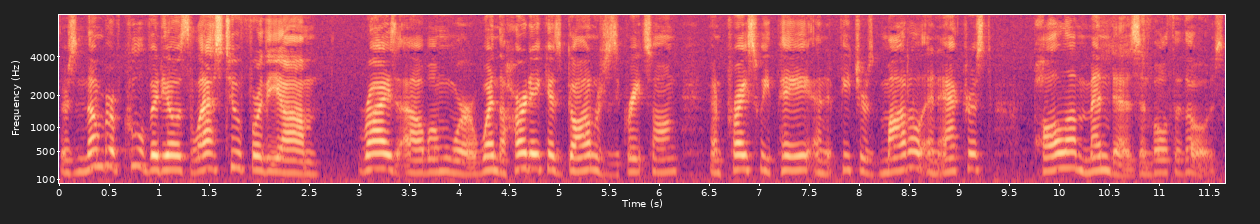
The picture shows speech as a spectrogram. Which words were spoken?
There's a number of cool videos. The last two for the um, Rise album were When the Heartache Has Gone, which is a great song, and Price We Pay, and it features model and actress Paula Mendez in both of those.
